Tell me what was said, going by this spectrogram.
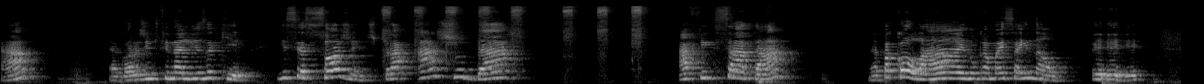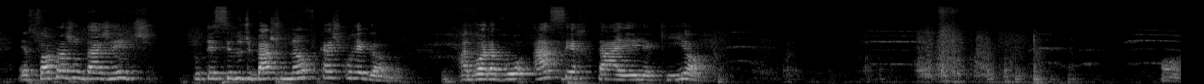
Tá? Agora a gente finaliza aqui. Isso é só, gente, pra ajudar a fixar, tá? Não é pra colar e nunca mais sair, não. é só pra ajudar a gente, o tecido de baixo não ficar escorregando. Agora, vou acertar ele aqui, ó. Ó,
